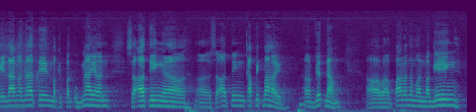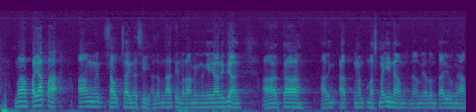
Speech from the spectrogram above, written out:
Kailangan natin makipag-ugnayan sa ating uh, uh, sa ating kapitbahay na Vietnam uh, para naman maging mapayapa ang South China Sea. Alam natin maraming nangyayari diyan at, uh, at mas mainam na meron tayong uh,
